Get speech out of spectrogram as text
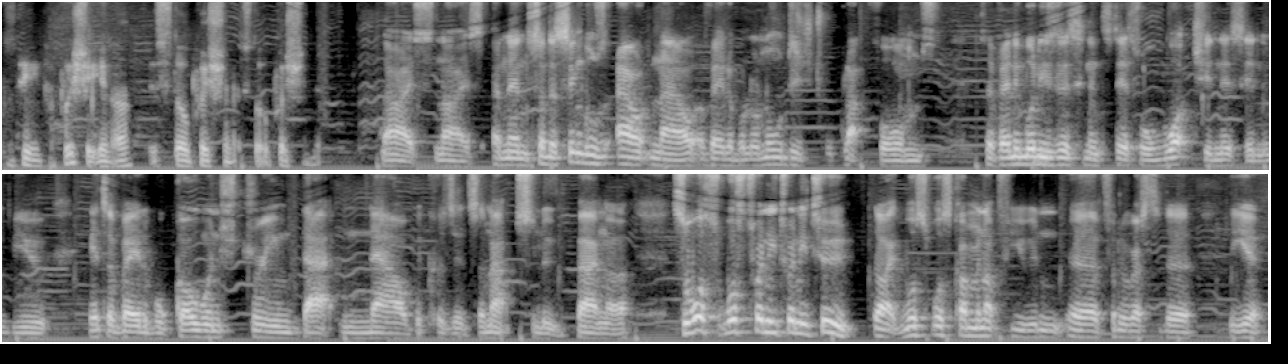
continue to push it. You know, it's still pushing it, still pushing it. Nice, nice. And then, so the single's out now, available on all digital platforms. So if anybody's listening to this or watching this interview, it's available. Go and stream that now because it's an absolute banger. So what's what's 2022 like? What's what's coming up for you in uh, for the rest of the, the year?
